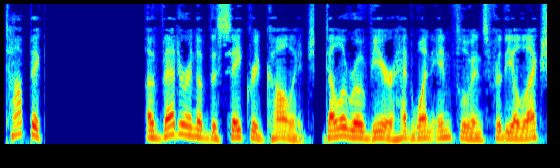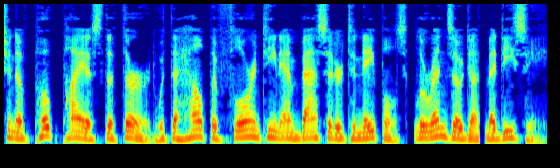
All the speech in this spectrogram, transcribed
Topic: a veteran of the Sacred College, Della Rovere had won influence for the election of Pope Pius III with the help of Florentine ambassador to Naples, Lorenzo de' Medici.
